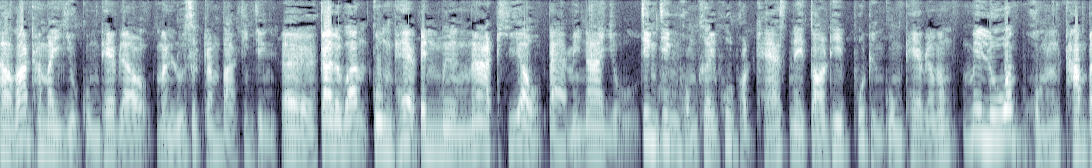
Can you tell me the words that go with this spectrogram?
ถามว่าทำไมอยู่กรุงเทพแล้วมันรู้สึกลำบากจริง ๆ เออกลายเป็นว่ากรุงเทพเป็นเมืองน่าเที่ยวแต่ไม่น่าอยู่ จริง ๆ ผมเคยพูดพอดแคสต์ในตอนที่พูดถึงกรุงเทพแล้วมั้งไม่รู้ว่าผมทำไป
